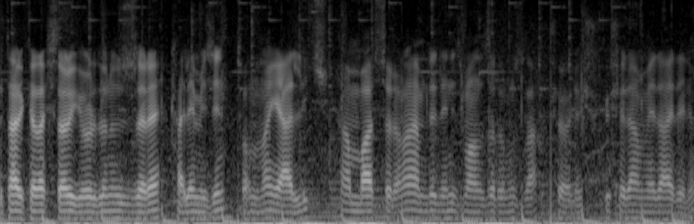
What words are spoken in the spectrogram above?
Evet arkadaşlar gördüğünüz üzere kalemizin sonuna geldik. Hem Barcelona hem de deniz manzaramızla. Şöyle şu köşeden veda edelim.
